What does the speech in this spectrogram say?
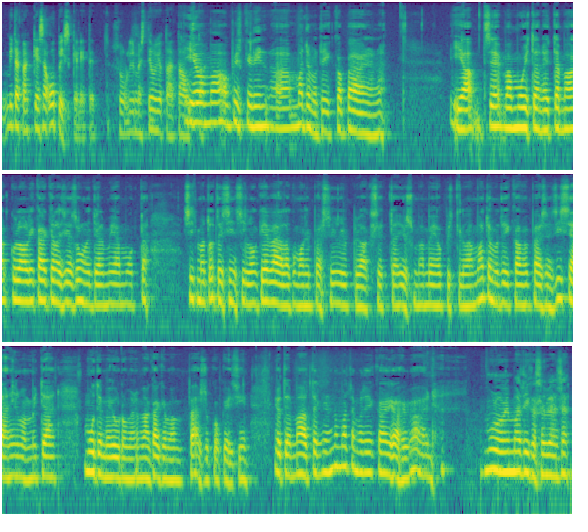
Mitä kaikkea sä opiskelit? Et sulla ilmeisesti on jotain taustaa. Joo, mä opiskelin äh, matematiikkaa pääaineena. Ja se, mä muistan, että mä kyllä oli kaikenlaisia suunnitelmia, mutta sitten mä totesin silloin keväällä, kun mä olin päässyt ylioppilaaksi, että jos mä menen opiskelemaan matematiikkaa, mä pääsen sisään ilman mitään. Muuten me joudun menemään kaiken pääsykokeisiin. Joten mä ajattelin, että no matematiikka on ihan hyvä aina. Mulla oli matikassa yleensä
